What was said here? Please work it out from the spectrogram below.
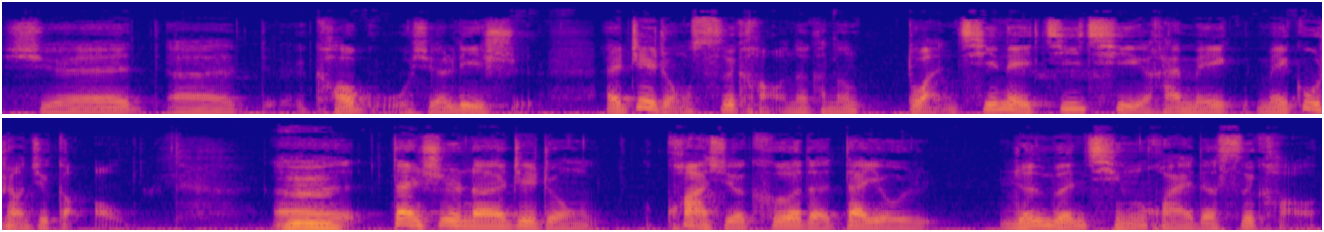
学呃考古、学历史。哎，这种思考呢，可能短期内机器还没没顾上去搞，呃，但是呢，这种跨学科的带有人文情怀的思考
